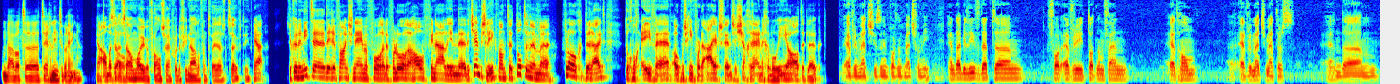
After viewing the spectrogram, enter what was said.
om daar wat eh, tegenin te brengen. Ja, al met Het al. zou een mooie revanche zijn voor de finale van 2017. Ja. Ze kunnen niet eh, de revanche nemen voor de verloren halve finale in eh, de Champions League. Want Tottenham eh, vloog eruit. Toch nog even, hè, ook misschien voor de Ajax-fans, een chagrijnige Mourinho, altijd leuk. Every match is an important match for me. And I believe that um, for every Tottenham fan at home, uh, every match matters. And um,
